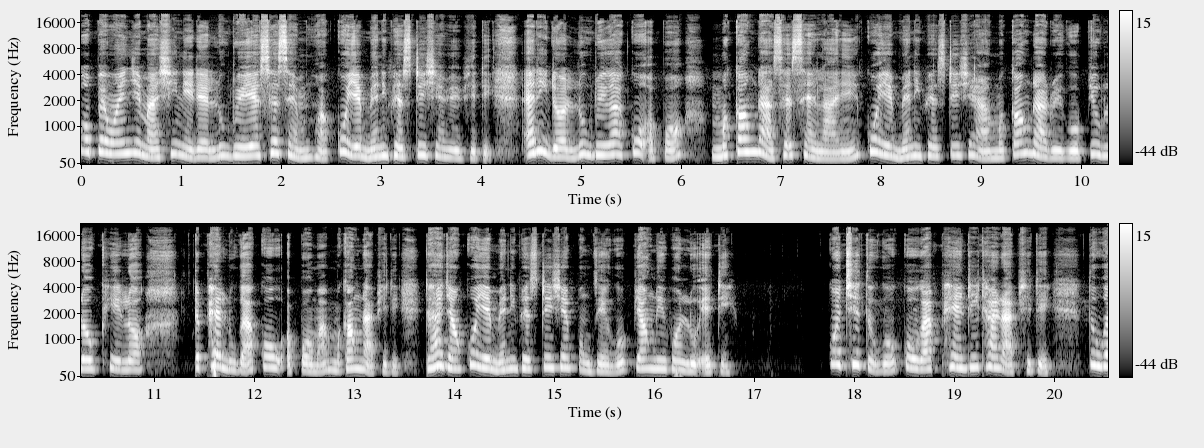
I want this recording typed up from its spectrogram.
ကိုပင်ဝင်းကြီးမှာရှိနေတဲ့လူတွေရဲ့ဆက်ဆံမှုဟာကိုယ့်ရဲ့ manifestation ပဲဖြစ်တယ်။အဲ့ဒီတော့လူတွေကကိုယ့်အပေါ်မကောင်းတာဆက်ဆံလာရင်ကိုယ့်ရဲ့ manifestation ဟာမကောင်းတာတွေကိုပြုလုပ်ခဲ့လို့တစ်ဖက်လူကကိုယ့်အပေါ်မှာမကောင်းတာဖြစ်တယ်။ဒါကြောင့်ကိုယ့်ရဲ့ manifestation ပုံစံကိုပြောင်းလဲဖို့လိုအပ်တယ်။ ကိုချစ်သူကိုကိုကဖန်တီးထားတာဖြစ်တယ်။သူက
